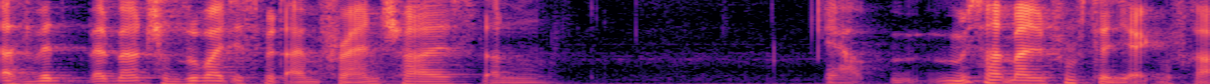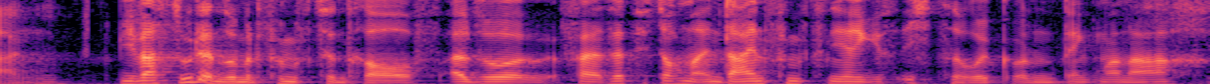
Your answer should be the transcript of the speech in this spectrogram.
also wenn, wenn man schon so weit ist mit einem Franchise, dann ja, müssen wir halt mal den 15-Jährigen fragen. Wie warst du denn so mit 15 drauf? Also versetz dich doch mal in dein 15-jähriges Ich zurück und denk mal nach.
